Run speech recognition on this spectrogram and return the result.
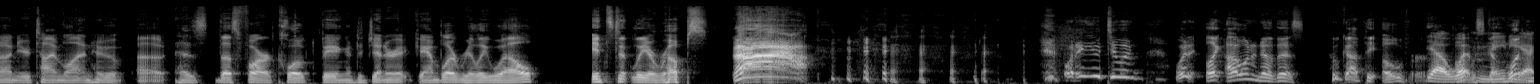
on your timeline who uh, has thus far cloaked being a degenerate gambler really well instantly erupts. Ah! what are you doing? What like I want to know this. Who got the over? Yeah, on what Wisconsin- maniac What bet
